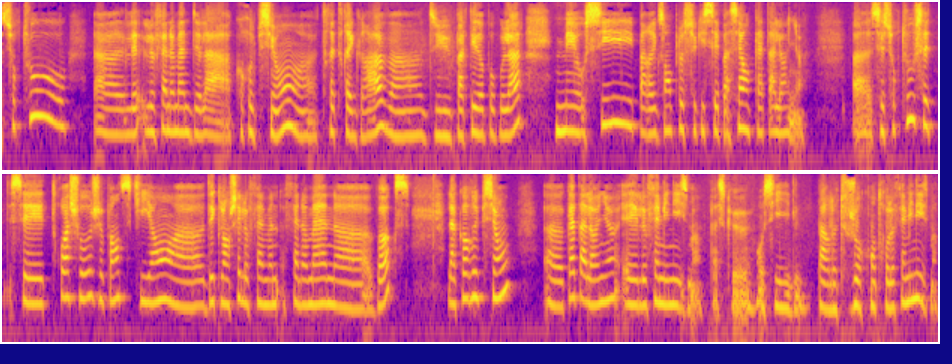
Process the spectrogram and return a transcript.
surtout le, le, phénomène de la corruption très très grave du Partido Popular, mais aussi, par exemple, ce qui s'est passé en Catalogne. Euh, c'est surtout ces, trois choses, je pense, qui ont euh, déclenché le phénomène euh, Vox. La corruption, euh, Catalogne et le féminisme, parce que aussi il parle toujours contre le féminisme.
